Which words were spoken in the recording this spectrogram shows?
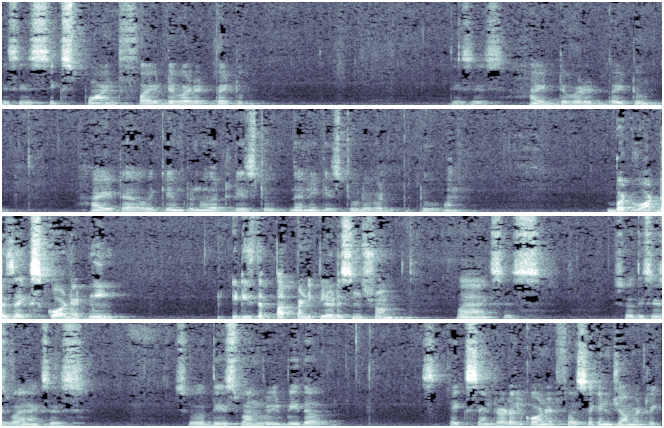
this is 6.5 divided by 2 this is height divided by 2 height uh, we came to know that it is 2 then it is 2 divided by 2 1 but what does x coordinate mean? It is the perpendicular distance from y-axis so this is y-axis so this one will be the x centroidal coordinate for second geometry.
